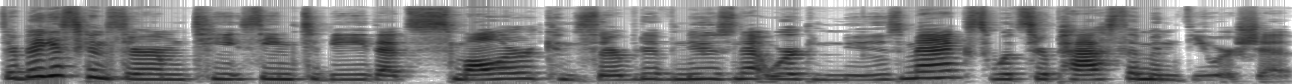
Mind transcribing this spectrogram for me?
Their biggest concern seemed to be that smaller conservative news network Newsmax would surpass them in viewership.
